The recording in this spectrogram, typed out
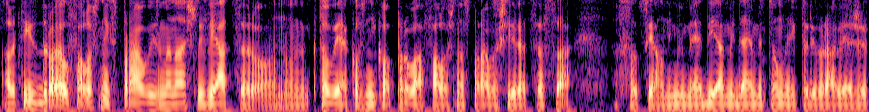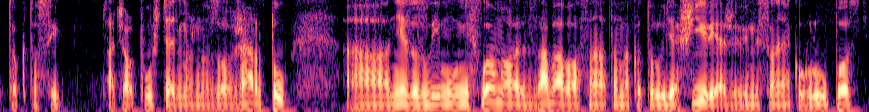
Ale tých zdrojov falošných správ by sme našli viacero. No, kto vie, ako vznikla prvá falošná správa šíriaca sa sociálnymi médiami, dajme tomu, niektorí vravia, že to, kto si začal púšťať možno zo žartu, a nie so zlým úmyslom, ale zabával sa na tom, ako to ľudia šíria, že vymyslel nejakú hlúposť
